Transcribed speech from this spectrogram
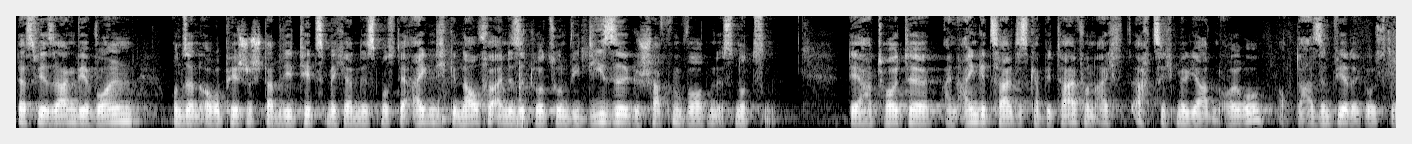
dass wir sagen, wir wollen unseren europäischen Stabilitätsmechanismus, der eigentlich genau für eine Situation wie diese geschaffen worden ist, nutzen. Der hat heute ein eingezahltes Kapital von 80 Milliarden Euro. Auch da sind wir der größte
